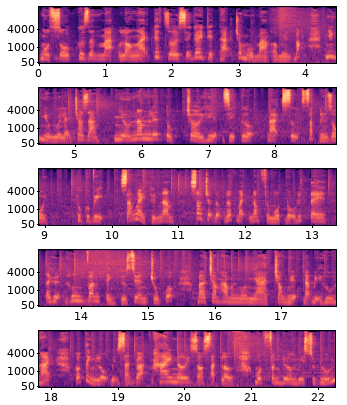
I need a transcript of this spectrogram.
Một số cư dân mạng lo ngại tuyết rơi sẽ gây thiệt hại cho mùa màng ở miền Bắc, nhưng nhiều người lại cho rằng nhiều năm liên tục trời hiện dị tượng, đại sự sắp đến rồi. Thưa quý vị, sáng ngày thứ năm, sau trận động đất mạnh 5,1 độ Richter tại huyện Hưng Văn, tỉnh Tứ Xuyên, Trung Quốc, 320 ngôi nhà trong huyện đã bị hư hại, có tỉnh lộ bị gián đoạn hai nơi do sạt lở, một phần đường bị sụt lún,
